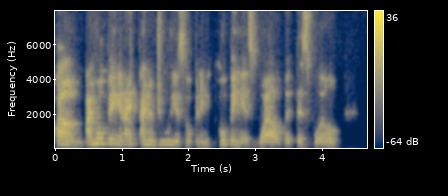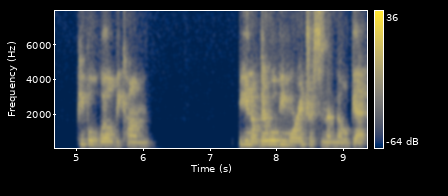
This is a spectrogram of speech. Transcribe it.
um, I'm hoping, and I, I know Julie is hoping, hoping as well that this will, people will become you know there will be more interest and then they'll get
